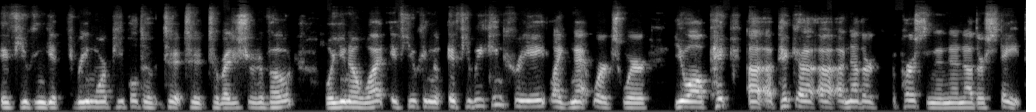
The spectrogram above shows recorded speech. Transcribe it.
if you can get three more people to, to, to, to register to vote, well, you know what? If you can, if we can create like networks where you all pick uh, uh pick a, a, another person in another state,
